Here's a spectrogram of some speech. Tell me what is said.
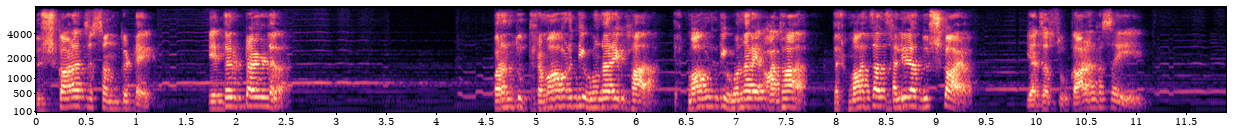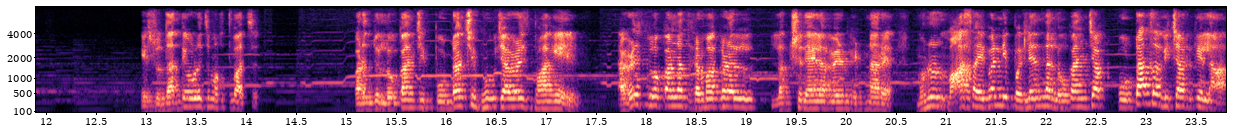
दुष्काळाचं संकट आहे ते तर टळलं. परंतु धर्मावरती होणारे घात धर्मावरती होणारे आघात धर्माचा झालेला दुष्काळ याचा सुकाळ कसा येईल? हे सुद्धा तेवढंच महत्वाचं. परंतु लोकांची पोटाची भूक ज्यावेळेस भागेल त्यावेळेस लोकांना धर्माकडे लक्ष द्यायला वेळ भेटणार आहे. म्हणून साहेबांनी पहिल्यांदा लोकांच्या पोटाचा विचार केला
